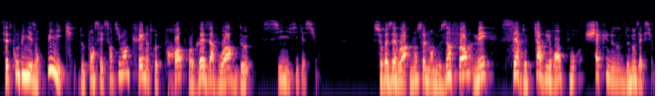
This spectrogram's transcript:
Cette combinaison unique de pensées et de sentiments crée notre propre réservoir de signification. Ce réservoir non seulement nous informe, mais sert de carburant pour chacune de nos actions.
